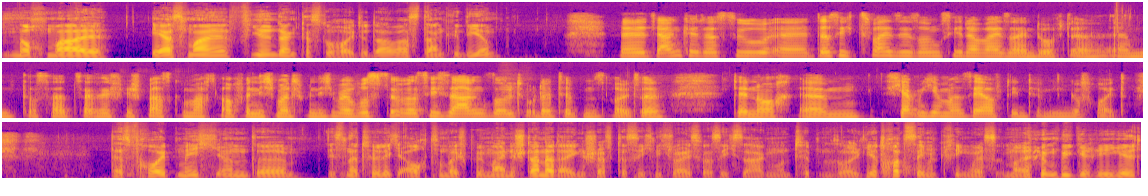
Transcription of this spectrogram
Nochmal erstmal vielen Dank, dass du heute da warst. Danke dir. Äh, danke, dass du, äh, dass ich zwei Saisons hier dabei sein durfte. Ähm, das hat sehr, sehr viel Spaß gemacht, auch wenn ich manchmal nicht mehr wusste, was ich sagen sollte oder tippen sollte. Dennoch, ähm, ich habe mich immer sehr auf den Termin gefreut. Das freut mich und äh, ist natürlich auch zum Beispiel meine Standardeigenschaft, dass ich nicht weiß, was ich sagen und tippen soll. Hier trotzdem kriegen wir es immer irgendwie geregelt.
